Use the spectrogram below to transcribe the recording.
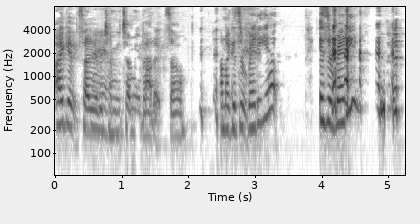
I get excited every time you tell me about it. So I'm like, is it ready yet? Is it ready?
